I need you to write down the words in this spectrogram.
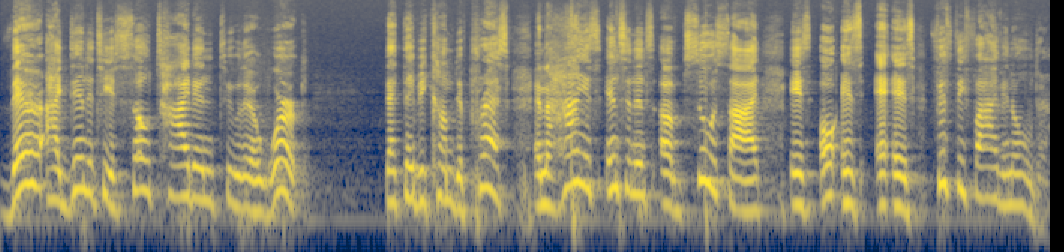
their identity is so tied into their work that they become depressed. And the highest incidence of suicide is, oh, is, is 55 and older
